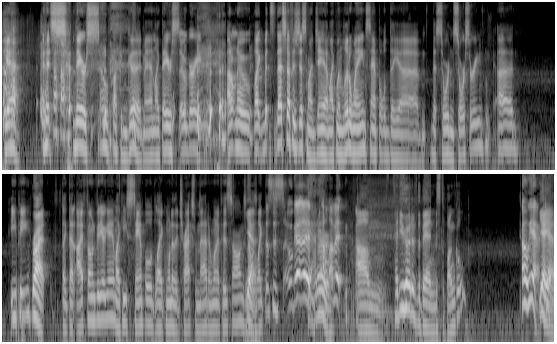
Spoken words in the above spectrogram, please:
And, yeah. And it's so, they are so fucking good, man. Like they are so great. I don't know, like, but that stuff is just my jam. Like when Lil Wayne sampled the uh, the Sword and Sworcery uh, EP, right. Like that iPhone video game. Like he sampled like one of the tracks from that in one of his songs. And I Yeah. was like, this is so good. I I, love it. Um, have you heard of the band Mr. Bungle? Oh yeah, Yeah, yeah,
